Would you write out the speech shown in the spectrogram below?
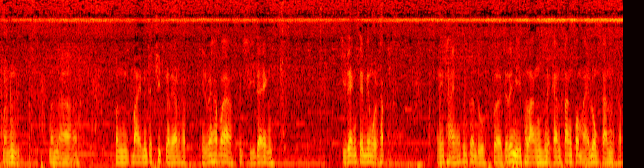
มันมันเอ่อมันใบมันจะชิดกันแล้วนะครับ เห็นไหมครับว่าเป็นสีแดง สีแดงเต็มไปหมดครับ อันนี้ถ่ายให้เพื่อนๆดูเพื่อจะได้มีพลังในการตั้งเป้าหมายร่วมกันนะครับ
